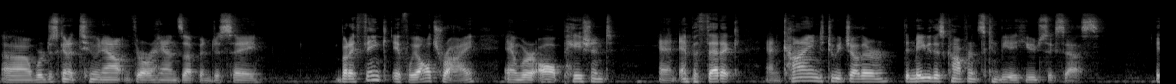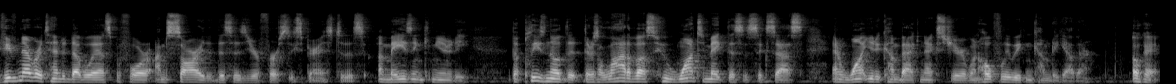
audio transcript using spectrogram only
uh, we're just going to tune out and throw our hands up and just say, but I think if we all try and we're all patient and empathetic and kind to each other, then maybe this conference can be a huge success. If you've never attended AAS before, I'm sorry that this is your first experience to this amazing community. But please know that there's a lot of us who want to make this a success and want you to come back next year when hopefully we can come together. Okay,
